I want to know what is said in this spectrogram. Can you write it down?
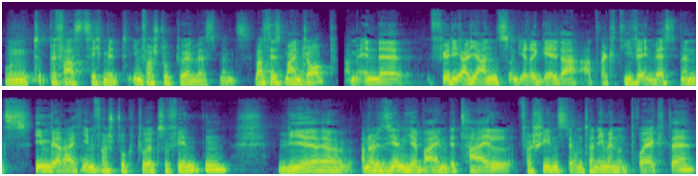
und befasst sich mit Infrastrukturinvestments. Was ist mein Job? Am Ende für die Allianz und ihre Gelder attraktive Investments im Bereich Infrastruktur zu finden. Wir analysieren hierbei im Detail verschiedenste Unternehmen und Projekte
